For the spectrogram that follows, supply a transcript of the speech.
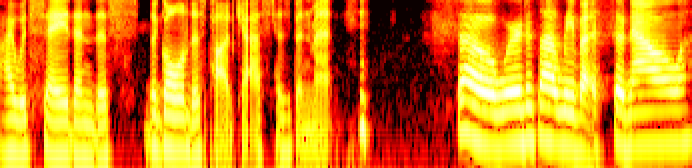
I would say then this the goal of this podcast has been met. So, where does that leave us? So now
